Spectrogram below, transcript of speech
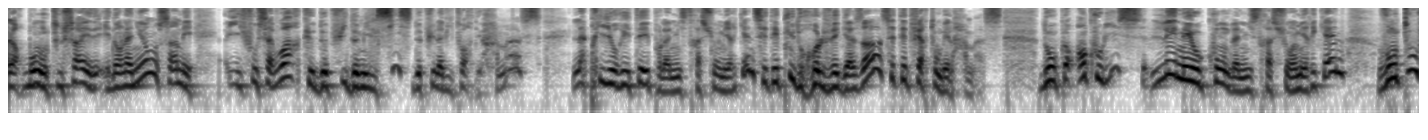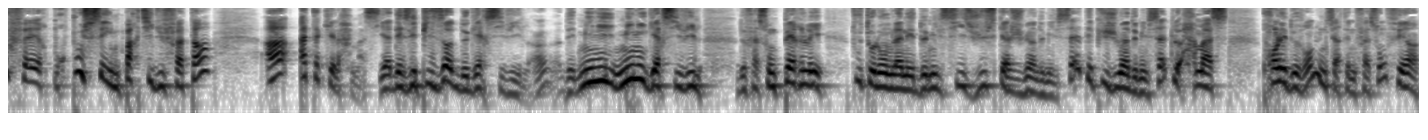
alors bon, tout ça est, dans la nuance, hein, mais il faut savoir que depuis 2006, depuis la victoire du Hamas, la priorité pour l'administration américaine, c'était plus de relever Gaza, c'était de faire tomber le Hamas. Donc en coulisses, les néocons de l'administration américaine vont tout faire pour pousser une partie du Fatah a attaqué le Hamas. Il y a des épisodes de guerre civile, hein, des mini mini guerres civiles de façon perlée tout au long de l'année 2006 jusqu'à juin 2007. Et puis juin 2007, le Hamas prend les devants d'une certaine façon, fait un,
